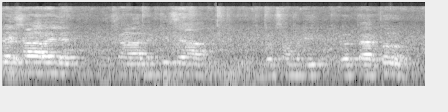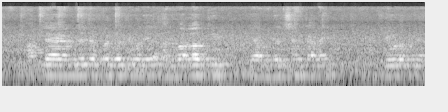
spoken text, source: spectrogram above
काही शाळा राहिल्या. शाळा नक्कीच या गट तयार करून आपल्या उद्याच्या प्रगतीमध्ये हातभार लावतील. याबद्दल शंका नाही. एवढं पण या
